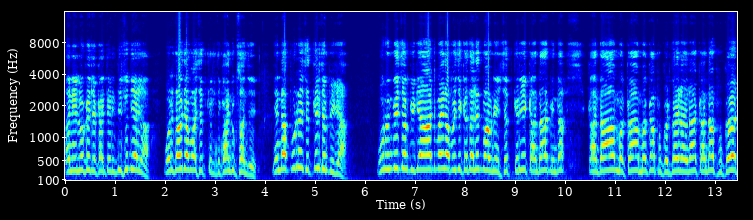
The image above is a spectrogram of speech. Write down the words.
आणि लोक जे काहीतरी दिसू द्या या. वर जाऊ द्या बा शेतकरीचे. काय नुकसान जे यंदा पूर्ण शेतकरी संपी घ्या. वरून बी चंपी घ्या आठ महिना पैसे कदालेच भाव नाही शेतकरी कांदा बिंदा कांदा मका मका फुकट जाय राहिना कांदा फुकट.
